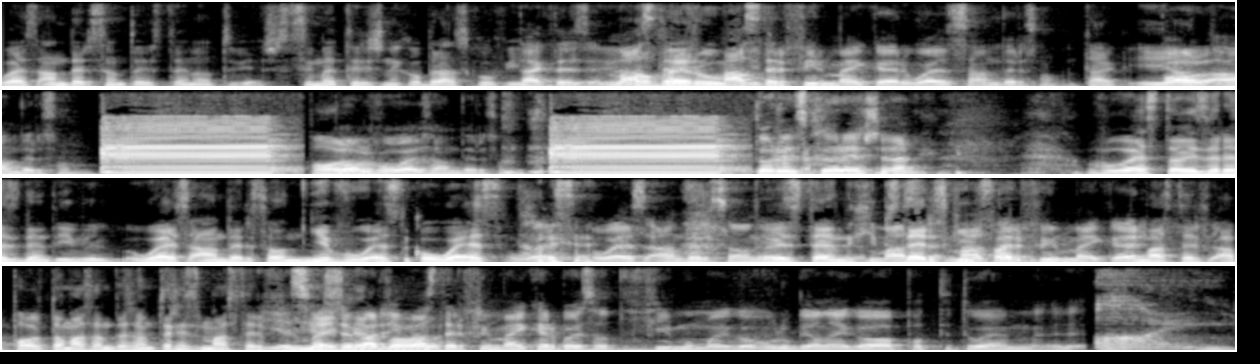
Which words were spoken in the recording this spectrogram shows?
Wes Anderson to jest ten od, wiesz, symetrycznych obrazków i Tak, to jest e, master, master i, filmmaker Wes Anderson. tak, i Paul Anderson. Paul, Paul W.S. Anderson. Który jest który jeszcze? W.S. to jest Resident Evil. Wes Anderson, nie W.S., tylko Wes. Wes, Wes Anderson To jest ten hipsterski master, master filmmaker. Master, a Paul Thomas Anderson też jest master jest filmmaker. jeszcze bardziej bo master filmmaker, bo jest od filmu mojego ulubionego pod tytułem y, I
